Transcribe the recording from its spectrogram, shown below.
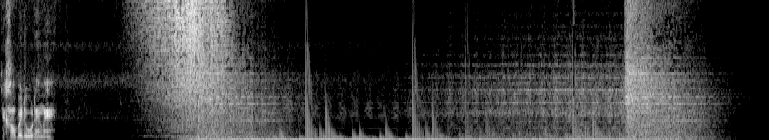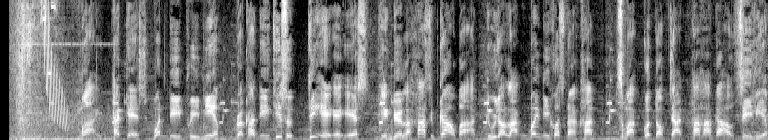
จะเข้าไปดูได้ไหม ใหม่แพ็กเกจวันดีพรีเมียม ราคาดีที่สุดที่ AAS เพียงเดือนละ 59 บาท ดูย้อนหลังไม่มีโฆษณาขั้น สมัครกดดอกจัน 559 สี่เหลี่ยม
